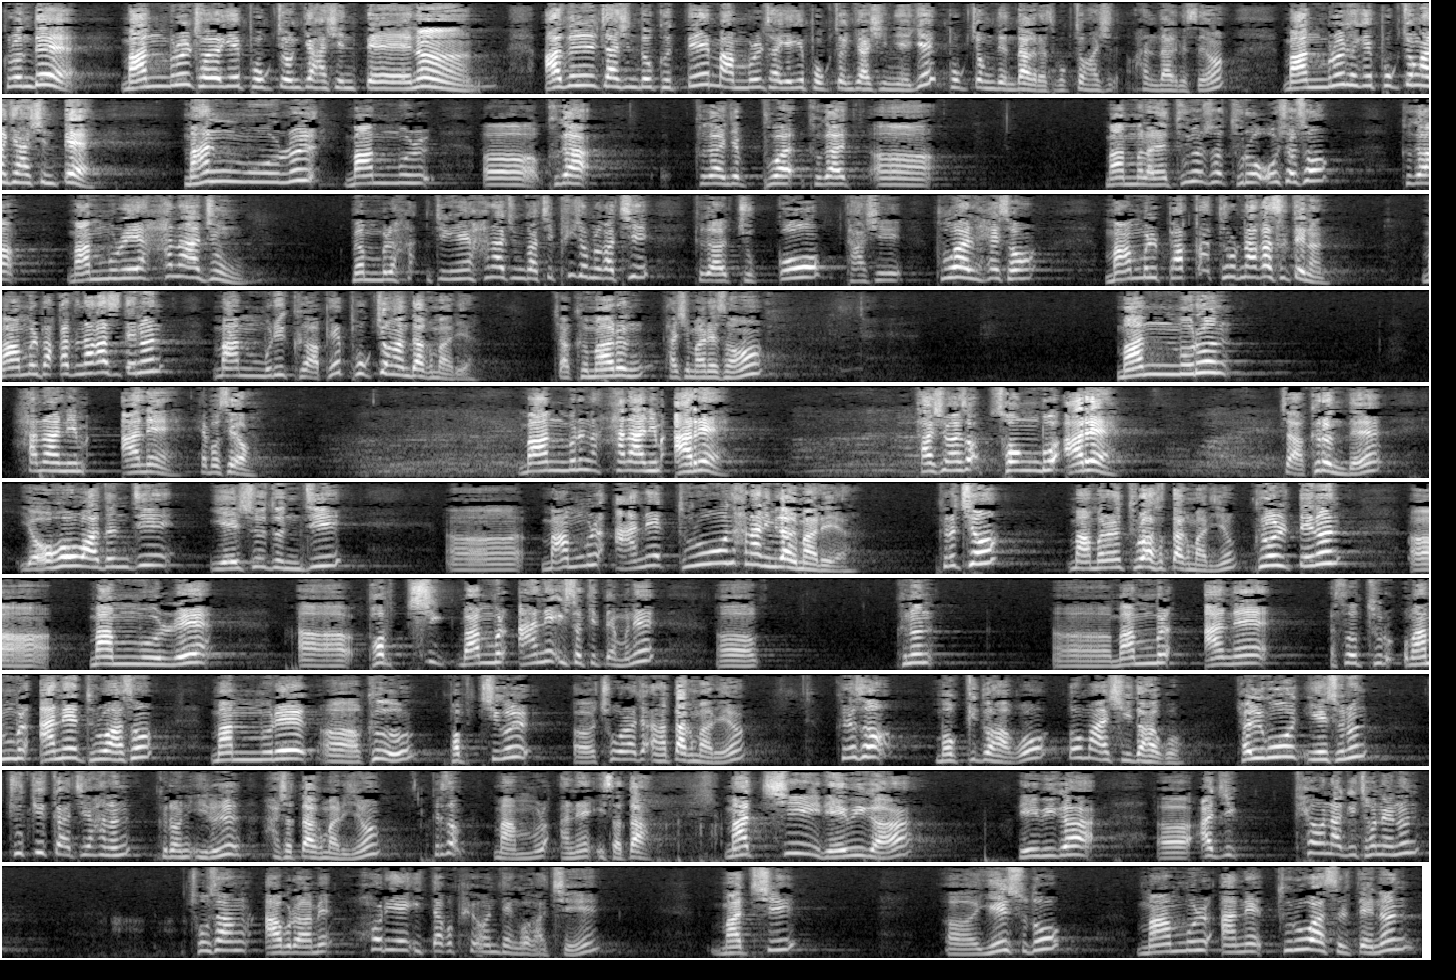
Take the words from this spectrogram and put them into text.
그런데 만물을 저에게 복종케 하신 때는 아들 자신도 그때 만물을 자기에게 복종케 하신 이에게 복종된다 그래서 복종한다 그랬어요. 만물을 자기에게 복종하게 하신 때 만물을 만물 어 그가 그가 이제 부활 그가 어 만물 안에 들어서 들어오셔서 그가 만물의 하나 중 만물 중에 하나 중 같이 피조물 같이 그가 죽고 다시 부활해서 만물 바깥으로 나갔을 때는 만물 바깥으로 나갔을 때는 만물이 그 앞에 복종한다 그 말이야. 자, 그 말은 다시 말해서 만물은 하나님 안에 해보세요. 만물은 하나님 아래. 다시 말해서 성부 아래. 자, 그런데 여호와든지 예수든지 어, 만물 안에 들어온 하나님이다 그 말이에요. 그렇죠? 만물 안에 들어왔었다 그 말이죠. 그럴 때는 어, 만물의 어, 법칙 만물 안에 있었기 때문에 어, 그는 어, 만물 안에서 만물 안에 들어와서 만물의 어, 그 법칙을 어, 초월하지 않았다 그 말이에요. 그래서 먹기도 하고 또 마시기도 하고 결국 예수는 죽기까지 하는 그런 일을 하셨다 그 말이죠. 그래서 만물 안에 있었다. 마치 레위가 레위가 어, 아직 태어나기 전에는 조상 아브라함의 허리에 있다고 표현된 것 같이 마치 어, 예수도 만물 안에 들어왔을 때는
